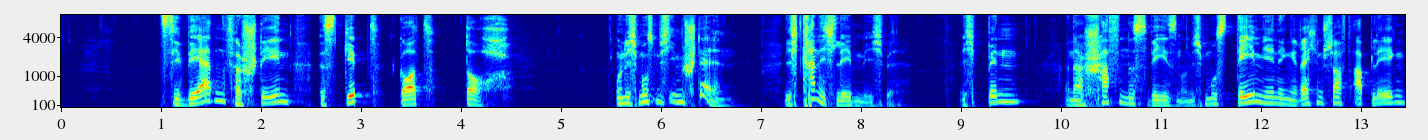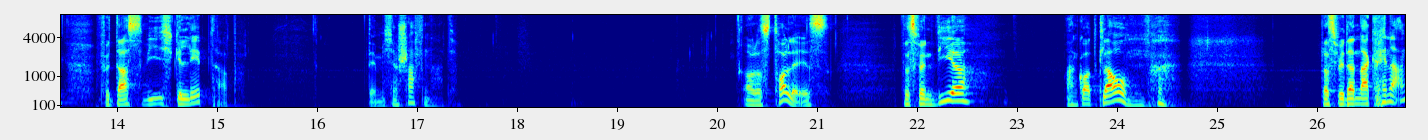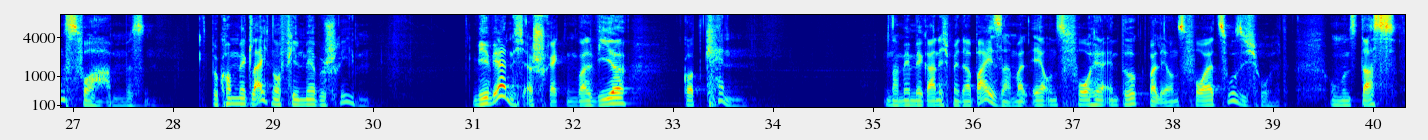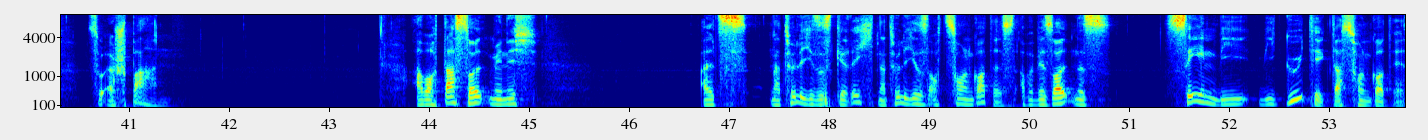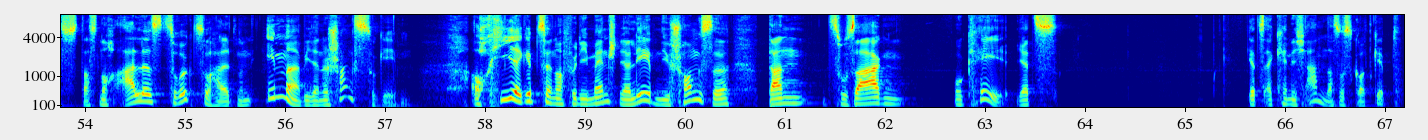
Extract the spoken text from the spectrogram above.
Sie werden verstehen, es gibt Gott doch. Und ich muss mich ihm stellen. Ich kann nicht leben, wie ich will. Ich bin ein erschaffenes Wesen und ich muss demjenigen Rechenschaft ablegen für das, wie ich gelebt habe, der mich erschaffen hat. Aber das Tolle ist, dass wenn wir an Gott glauben, dass wir dann da keine Angst vorhaben müssen. Das bekommen wir gleich noch viel mehr beschrieben. Wir werden nicht erschrecken, weil wir Gott kennen. Und dann werden wir gar nicht mehr dabei sein, weil er uns vorher entrückt, weil er uns vorher zu sich holt, um uns das zu ersparen. Aber auch das sollten wir nicht als, natürlich ist es Gericht, natürlich ist es auch Zorn Gottes, aber wir sollten es sehen, wie, wie gütig das von Gott ist, das noch alles zurückzuhalten und immer wieder eine Chance zu geben. Auch hier gibt es ja noch für die Menschen, die erleben, die Chance, dann zu sagen, okay, jetzt, jetzt erkenne ich an, dass es Gott gibt.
